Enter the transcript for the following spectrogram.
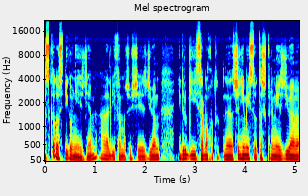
Skodą Citigo nie jeździłem, ale Leafem oczywiście jeździłem. I drugi samochód, na trzecim miejscu też, którym jeździłem, e,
